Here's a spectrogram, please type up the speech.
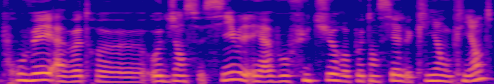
prouver à votre euh, audience cible et à vos futurs potentiels clients ou clientes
